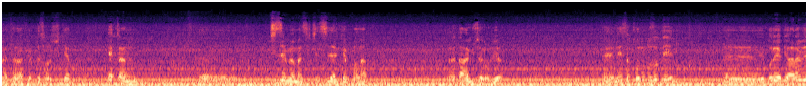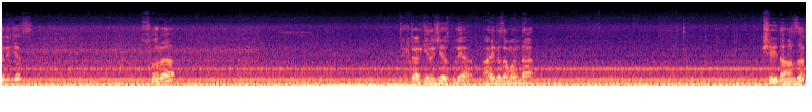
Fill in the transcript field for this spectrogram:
Metarafiyat'ta çalışırken. Ekranın e, çizilmemesi için silerken falan böyle daha güzel oluyor. E, neyse konumuz o değil. E, buraya bir ara vereceğiz. Sonra tekrar geleceğiz buraya. Aynı zamanda şey de hazır.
